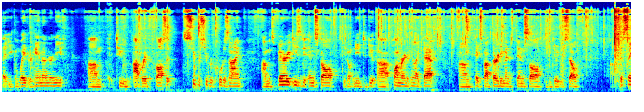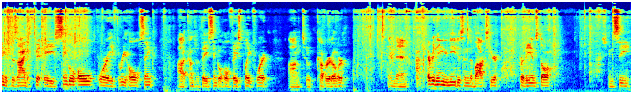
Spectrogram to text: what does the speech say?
that you can wave your hand underneath um, to operate the faucet. Super, super cool design. Um, it's very easy to install. You don't need to do uh, plumb or anything like that. Um, it takes about 30 minutes to install. You can do it yourself. Uh, this thing is designed to fit a single hole or a three hole sink. Uh, it comes with a single hole faceplate for it um, to cover it over. And then everything you need is in the box here for the install. As you can see,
